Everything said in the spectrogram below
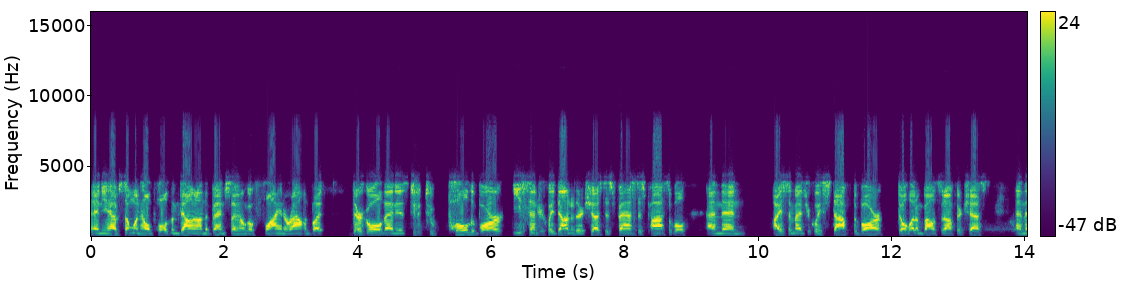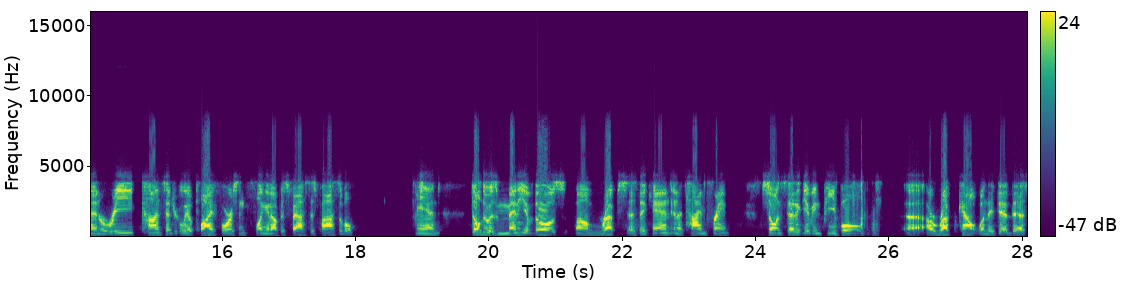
and you have someone help hold them down on the bench so they don't go flying around. But their goal then is to to pull the bar eccentrically down to their chest as fast as possible, and then isometrically stop the bar. Don't let them bounce it off their chest, and then re concentrically apply force and fling it up as fast as possible. And they'll do as many of those um, reps as they can in a time frame. So instead of giving people uh, a rep count when they did this,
